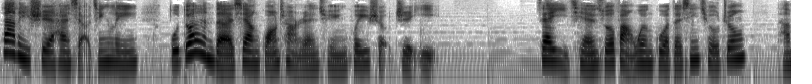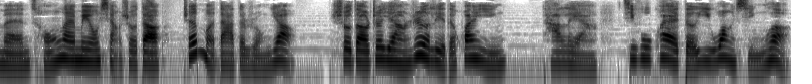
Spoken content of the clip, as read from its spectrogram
大力士和小精灵不断地向广场人群挥手致意。在以前所访问过的星球中，他们从来没有享受到这么大的荣耀，受到这样热烈的欢迎，他俩几乎快得意忘形了。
